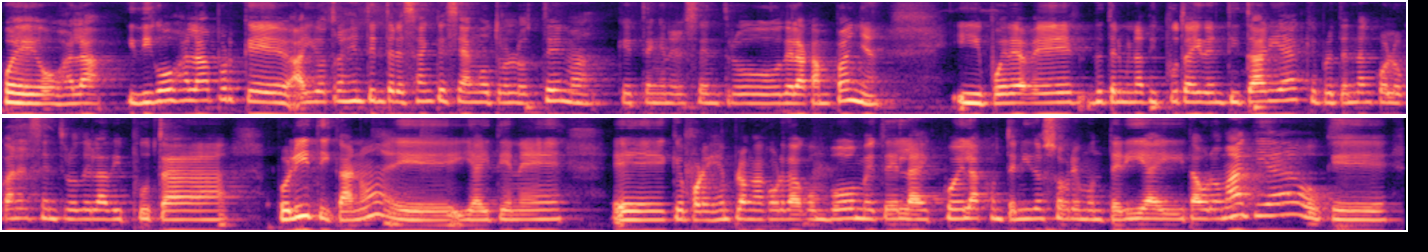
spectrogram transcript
Pues ojalá. Y digo ojalá porque hay otra gente interesada en que sean otros los temas que estén en el centro de la campaña y puede haber determinadas disputas identitarias que pretendan colocar en el centro de la disputa política, ¿no? Eh, y ahí tiene eh, que, por ejemplo, han acordado con vos meter en las escuelas contenidos sobre montería y tauromaquia o que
